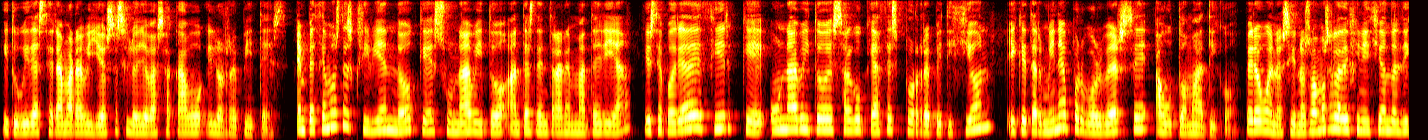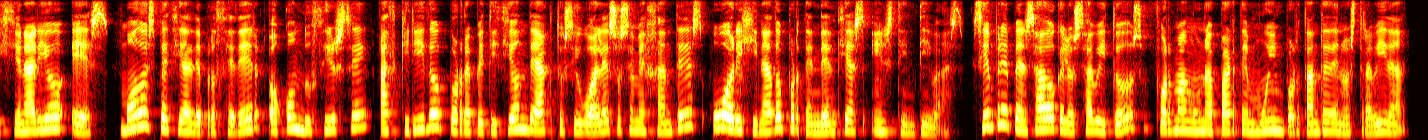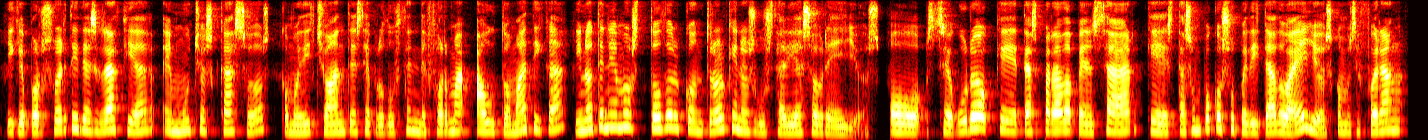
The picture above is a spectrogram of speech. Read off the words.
y tu vida será maravillosa si lo llevas a cabo y lo repites. Empecemos describiendo qué es un hábito antes de entrar en materia y se podría decir que un hábito es algo que haces por repetición y que termina por volverse automático. Pero bueno, si nos vamos a la definición del diccionario es modo especial de proceder o conducirse adquirido por repetición de actos iguales o semejantes u originado por tendencias instintivas. Siempre he pensado que los hábitos forman una parte muy importante de nuestra vida y que por suerte y desgracia en muchos casos, como he dicho antes, se producen de forma automática y no tenemos todo el control que nos gustaría sobre ellos. O seguro que te has parado a pensar que estás un poco supeditado a ellos, como si fueran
